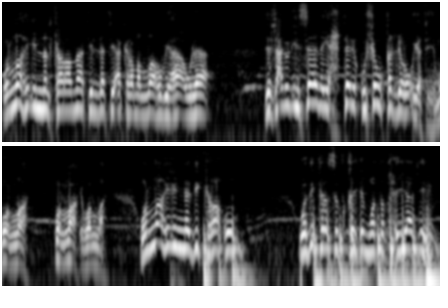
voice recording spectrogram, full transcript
والله إن الكرامات التي أكرم الله بهؤلاء يجعل الإنسان يحترق شوقا لرؤيتهم. والله والله والله والله إن ذكرهم وذكر صدقهم وتضحياتهم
